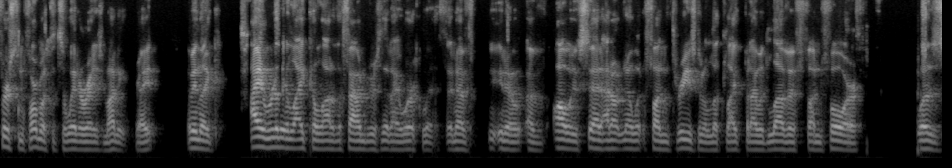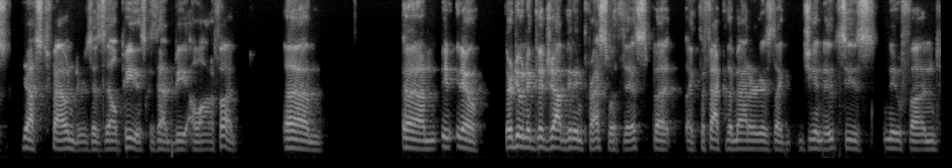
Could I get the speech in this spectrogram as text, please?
first and foremost, it's a way to raise money, right? I mean, like I really like a lot of the founders that I work with, and I've you know I've always said I don't know what Fund Three is going to look like, but I would love if Fund Four was just founders as LPs because that'd be a lot of fun. Um, um, you, you know they're doing a good job getting press with this, but like the fact of the matter is like Giannuzzi's new fund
